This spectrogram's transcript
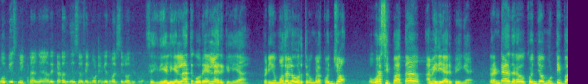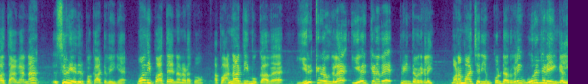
ஓபிஎஸ் நீக்கினாங்க அதை கடந்து செங்கோட்டைக்கு எந்த மாதிரி செல்வாக்கு சரி இது எல்- எல்லாத்துக்கும் ஒரு எல்லை இருக்கு இல்லையா? இப்போ நீங்கள் முதல்ல ஒருத்தர் உங்களை கொஞ்சம் உரசி பார்த்தா அமைதியாக இருப்பீங்க. ரெண்டாவது தடவை கொஞ்சம் முட்டி பார்த்தாங்கன்னா சிறு எதிர்ப்பை காட்டுவீங்க. மோதி பார்த்தா என்ன நடக்கும்? அப்போ அதிமுகவை இருக்கிறவங்கள ஏற்கனவே பிரிந்தவர்களை மனமாச்சரியம் கொண்டவர்களை ஒருங்கிணையுங்கள்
